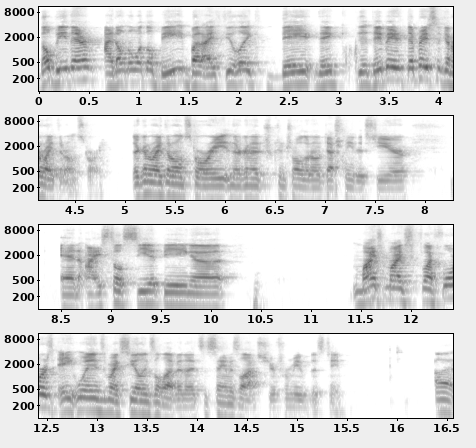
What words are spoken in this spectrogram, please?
they'll be there. I don't know what they'll be, but I feel like they they they they're basically going to write their own story. They're going to write their own story, and they're going to control their own destiny this year. and I still see it being a my my my floor is eight wins, my ceiling's eleven. That's the same as last year for me with this team. Uh,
